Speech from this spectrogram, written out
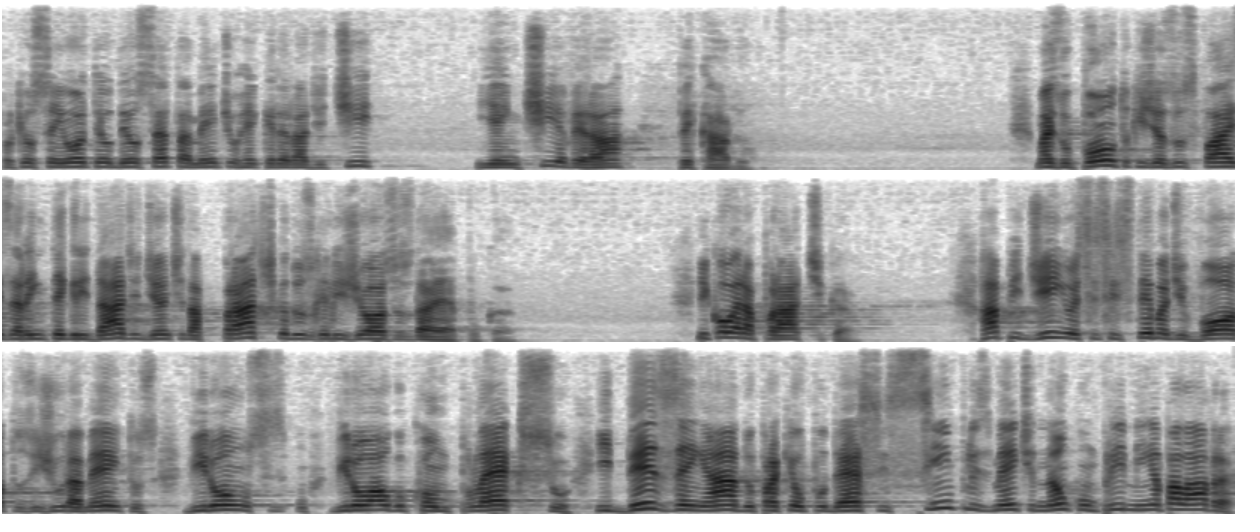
porque o Senhor teu Deus certamente o requererá de ti, e em ti haverá pecado. Mas o ponto que Jesus faz era a integridade diante da prática dos religiosos da época. E qual era a prática? Rapidinho, esse sistema de votos e juramentos virou, um, virou algo complexo e desenhado para que eu pudesse simplesmente não cumprir minha palavra.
